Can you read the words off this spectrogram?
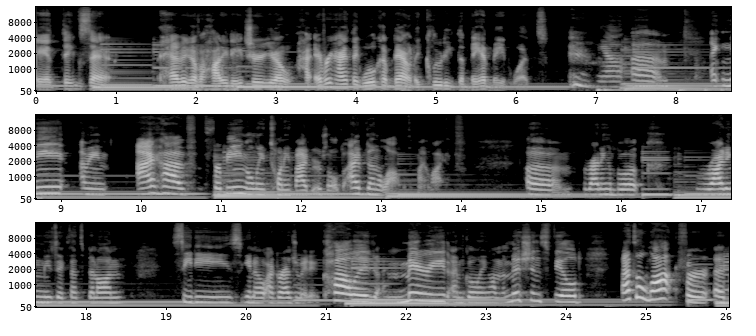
and things that having of a haughty nature, you know, every high thing will come down, including the man made ones. yeah. Um, like me, I mean, I have, for being only 25 years old, I've done a lot with my life. Um, writing a book, writing music that's been on CDs. You know, I graduated college, I'm married, I'm going on the missions field. That's a lot for a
